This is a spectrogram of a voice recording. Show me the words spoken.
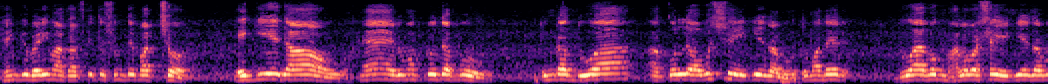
থ্যাংক ইউ ভেরি মাচ আজকে তো শুনতে পাচ্ছ। এগিয়ে যাও। হ্যাঁ রুমাক্রুজ আপু তোমরা দোয়া করলে অবশ্যই এগিয়ে যাব। তোমাদের দোয়া এবং ভালোবাসায় এগিয়ে যাব।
